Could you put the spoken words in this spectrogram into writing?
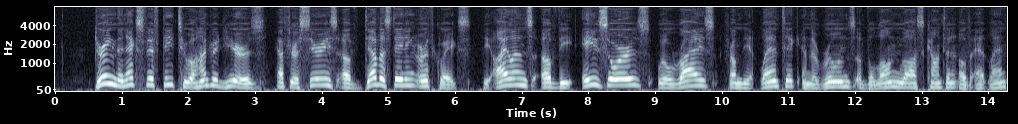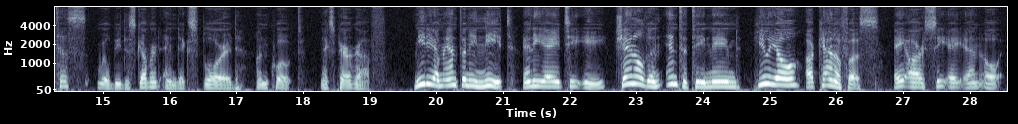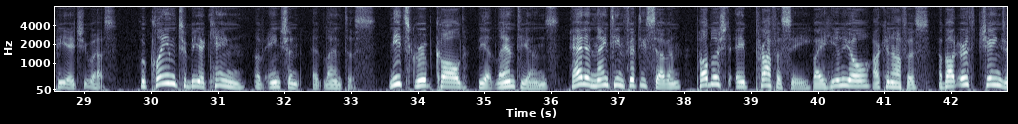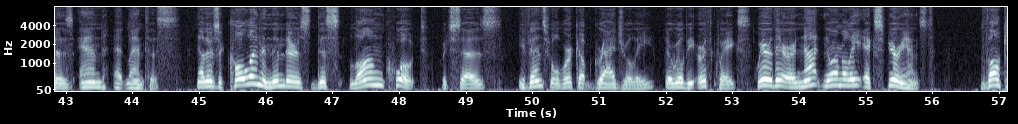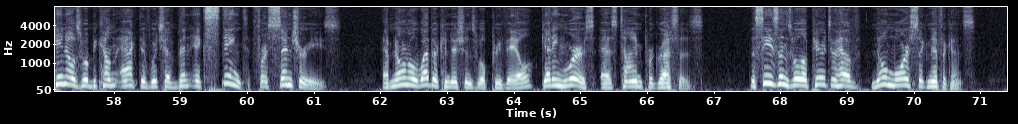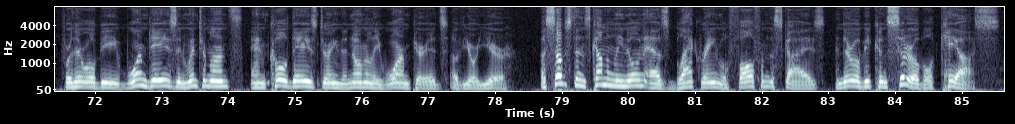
During the next 50 to 100 years, after a series of devastating earthquakes, the islands of the Azores will rise from the Atlantic and the ruins of the long-lost continent of Atlantis will be discovered and explored. Unquote. Next paragraph. medium Anthony Neate, N-E-A-T-E, channeled an entity named Helio Arcanophus, A-R-C-A-N-O-P-H-U-S, who claimed to be a king of ancient Atlantis. Neate's group called the Atlanteans had in 1957 published a prophecy by Helio Arcanophus about Earth changes and Atlantis. Now there's a colon and then there's this long quote which says, Events will work up gradually. There will be earthquakes where they are not normally experienced. Volcanoes will become active which have been extinct for centuries. Abnormal weather conditions will prevail, getting worse as time progresses. The seasons will appear to have no more significance, for there will be warm days in winter months and cold days during the normally warm periods of your year. A substance commonly known as black rain will fall from the skies, and there will be considerable chaos.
